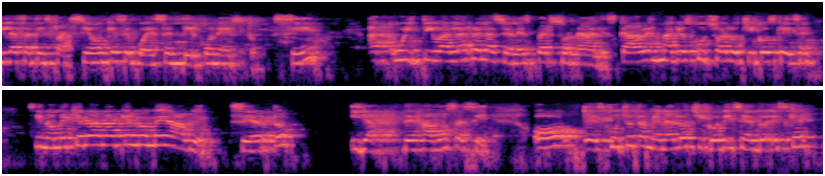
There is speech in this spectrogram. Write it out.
y la satisfacción que se puede sentir con esto, ¿sí? A cultivar las relaciones personales. Cada vez más yo escucho a los chicos que dicen, si no me quiere hablar, que no me hable, ¿cierto? Y ya, dejamos así. O escucho también a los chicos diciendo, es que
